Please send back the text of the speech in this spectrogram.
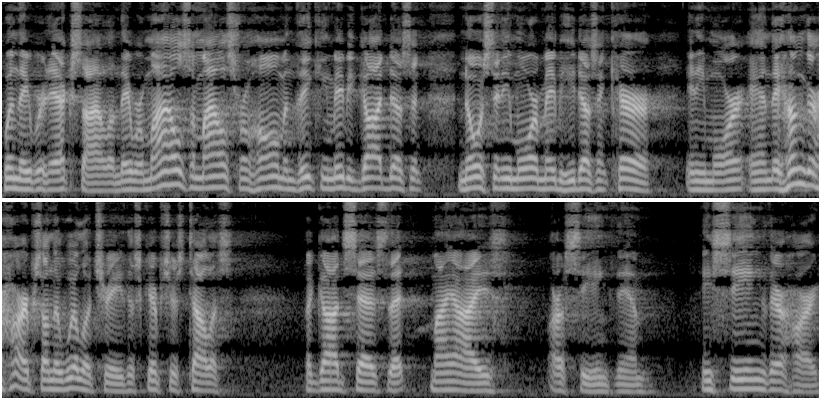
when they were in exile and they were miles and miles from home and thinking maybe God doesn't know us anymore, maybe He doesn't care anymore. And they hung their harps on the willow tree, the scriptures tell us. But God says that my eyes are seeing them. He's seeing their heart.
